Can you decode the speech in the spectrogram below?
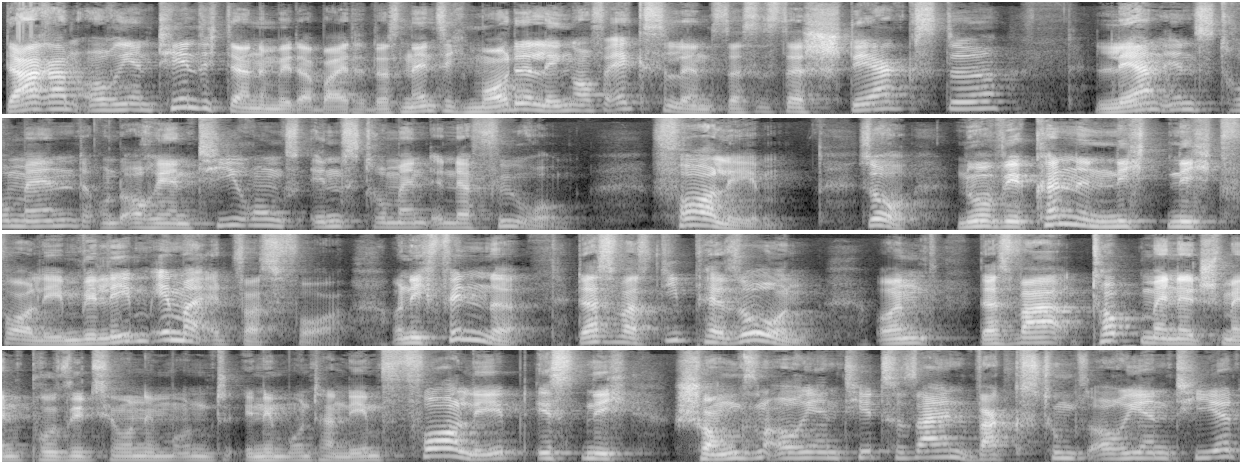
daran orientieren sich deine Mitarbeiter. Das nennt sich Modeling of Excellence. Das ist das stärkste Lerninstrument und Orientierungsinstrument in der Führung. Vorleben. So, nur wir können nicht nicht vorleben. Wir leben immer etwas vor. Und ich finde, das, was die Person, und das war Top-Management-Position in dem Unternehmen, vorlebt, ist nicht chancenorientiert zu sein, wachstumsorientiert,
